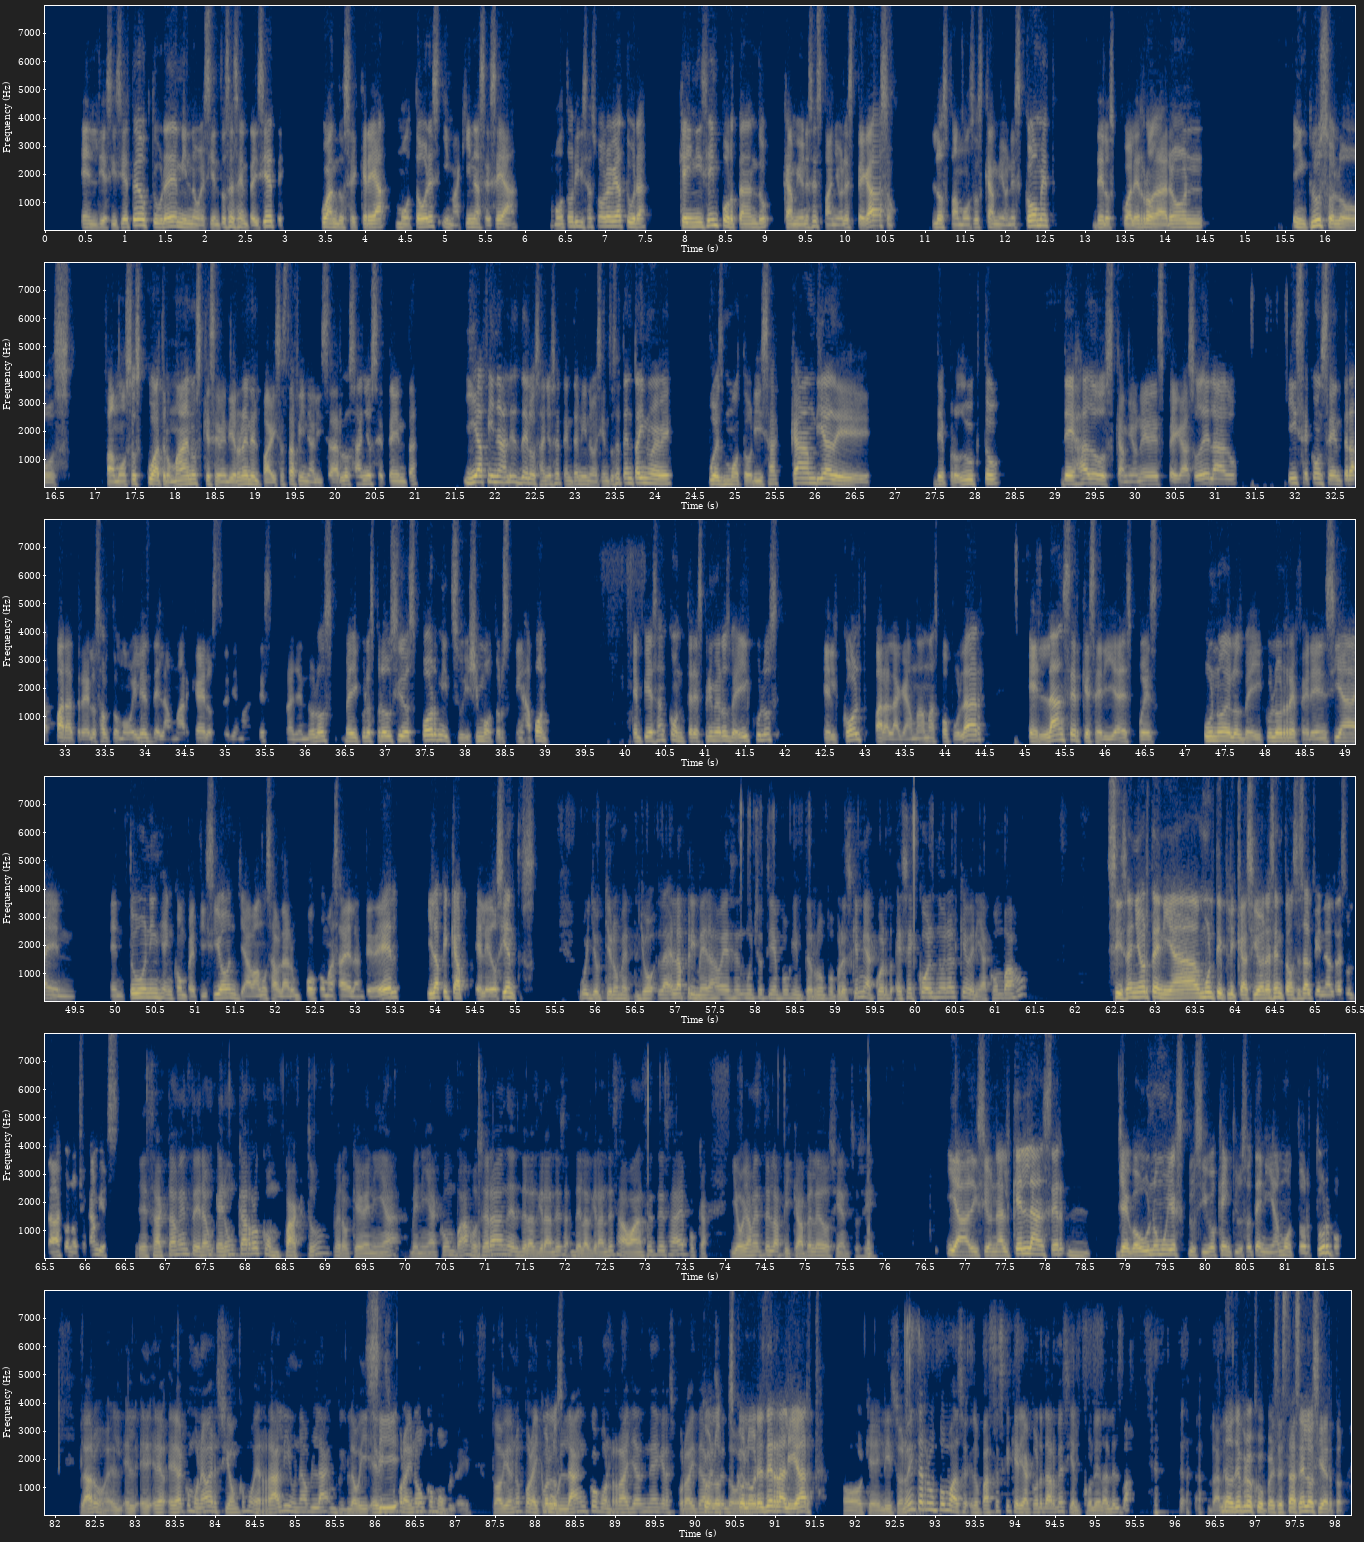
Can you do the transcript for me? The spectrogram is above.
el 17 de octubre de 1967, cuando se crea Motores y Máquinas S.A., Motoriza su abreviatura, que inicia importando camiones españoles Pegaso, los famosos camiones Comet, de los cuales rodaron incluso los famosos cuatro manos que se vendieron en el país hasta finalizar los años 70 y a finales de los años 70, 1979, pues Motoriza cambia de, de producto, deja dos camiones Pegaso de lado y se concentra para traer los automóviles de la marca de los tres diamantes, trayendo los vehículos producidos por Mitsubishi Motors en Japón. Empiezan con tres primeros vehículos, el Colt para la gama más popular, el Lancer, que sería después uno de los vehículos referencia en, tuning, en competición, ya vamos a hablar un poco más adelante de él, y la pickup L200. Uy, yo quiero meter, yo la, la primera vez en mucho tiempo que interrumpo, pero es que me acuerdo, ese Colt no era el que venía con bajo. Sí, señor, tenía multiplicaciones, entonces al final resultaba con ocho cambios. Exactamente, era, era un carro compacto, pero que venía, venía con bajos. Era de, de, las grandes, de las grandes avances de esa época. Y obviamente la pickup L200, sí. y adicional que el Lancer llegó uno muy exclusivo que incluso tenía motor turbo. Claro, era como una versión como de rally, una blanca, lo vi, he visto por ahí no como, eh, todavía uno por ahí como los, blanco con rayas negras, por ahí Con los colores de Rally Art. Ok, listo. No interrumpo más. Lo que pasa es que quería acordarme si el color era el del bajo. no te preocupes, estás en lo cierto.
